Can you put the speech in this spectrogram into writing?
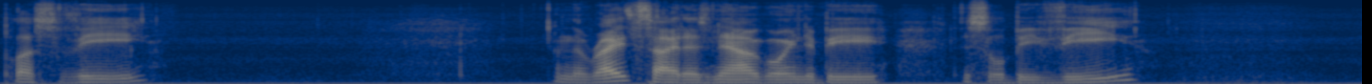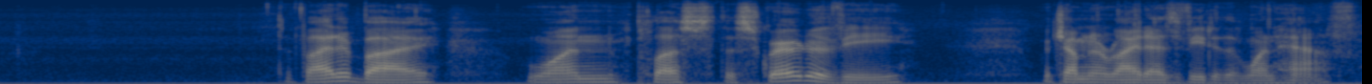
plus v. And the right side is now going to be, this will be v divided by 1 plus the square root of v which I'm going to write as v to the 1 half.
